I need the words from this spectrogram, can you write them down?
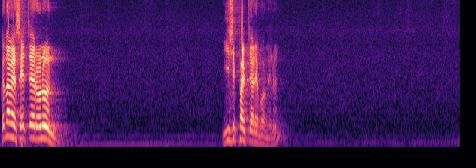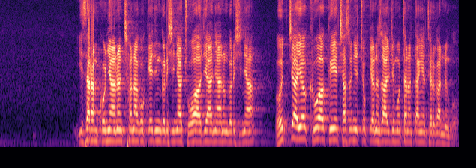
그 다음에 셋째로는 28절에 보면은 이 사람 고냐는 천하고 깨진 그릇이냐 좋아하지 아니하는 그릇이냐 어찌하여 그와 그의 자손이 쫓겨나서 알지 못하는 땅에 들어갔는고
